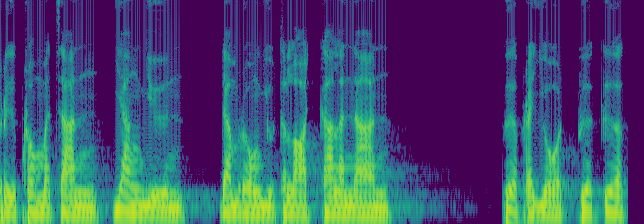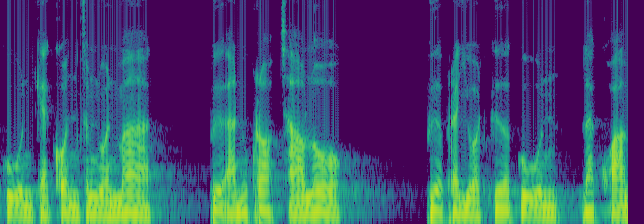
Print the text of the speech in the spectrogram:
หรือพรหมจรรย์ยั่งยืนดำรงอยู่ตลอดกาลนาน เพื่อประโยชน์เพื่อเกื้อกูลแก่คนจำนวนมาก เพื่ออนุเคราะห์ชาวโลก เพื่อประโยชน์เกื้อกูลและความ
